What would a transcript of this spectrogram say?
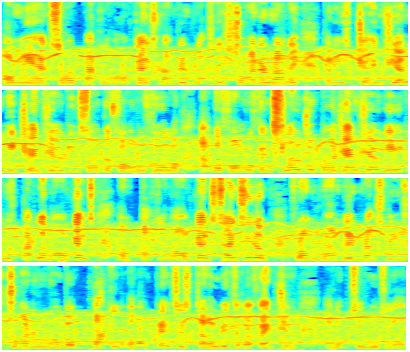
on the outside. Battle of the Hot Gates. Rambling Rhapsody's trying to rally, but it's James Yogi. James Yogi inside the final furlong. At the final fence, slow jump by James Yogi. Here comes Battle of the Hot Gates, and Battle of the Hot Gates takes it up from Rambling Rhapsody who's trying to run on, but Battle of the Hot Gates has towed it to perfection and up towards the line.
